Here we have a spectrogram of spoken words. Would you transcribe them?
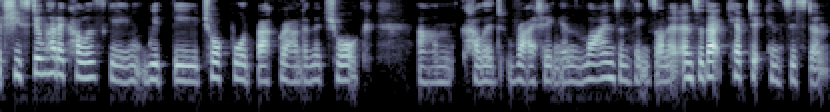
but she still had a color scheme with the chalkboard background and the chalk um, coloured writing and lines and things on it. And so that kept it consistent.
